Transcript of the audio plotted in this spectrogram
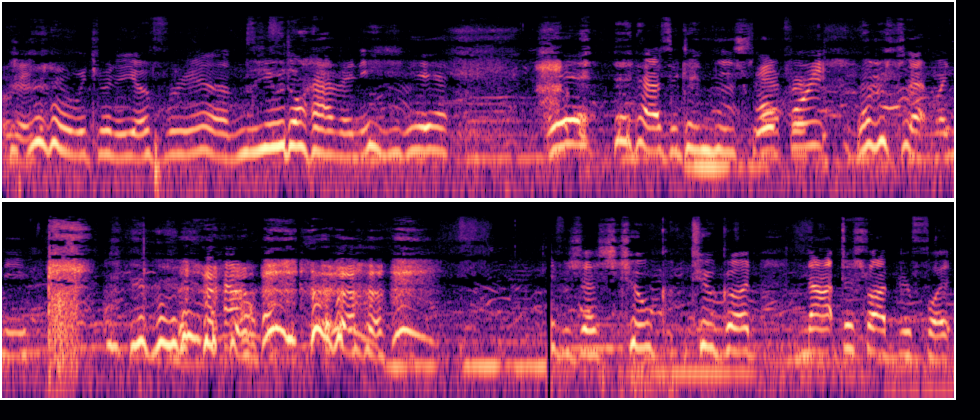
Okay. Which one of your friends? You don't have any. Yeah. Yeah, that's a good knee slapper. Well, for you- Let me slap my knee. it's just too too good not to slap your foot.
